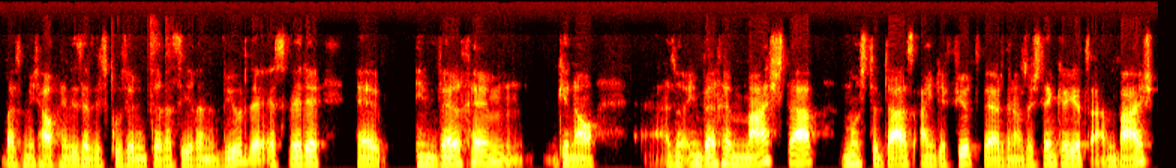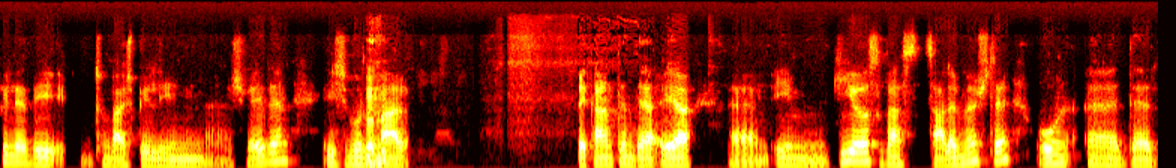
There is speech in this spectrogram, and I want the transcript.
was mich auch in dieser Diskussion interessieren würde, es wäre, äh, in welchem genau, also in welchem Maßstab musste das eingeführt werden? Also ich denke jetzt an Beispiele wie zum Beispiel in äh, Schweden. Ich wurde mhm. mal bekannten, der eher äh, im Kiosk was zahlen möchte und äh, der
